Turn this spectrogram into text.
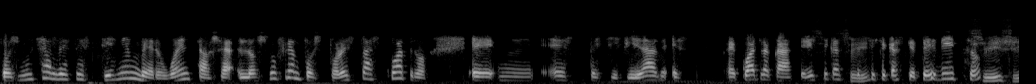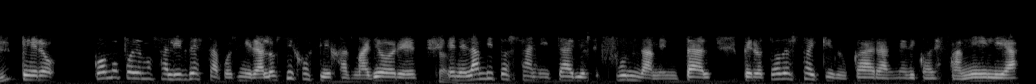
pues muchas veces tienen vergüenza, o sea, lo sufren pues por estas cuatro eh, mm, especificidades, eh, cuatro características específicas que te he dicho, pero ¿Cómo podemos salir de esta? Pues mira, los hijos y hijas mayores, en el ámbito sanitario es fundamental, pero todo esto hay que educar al médico de familia,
